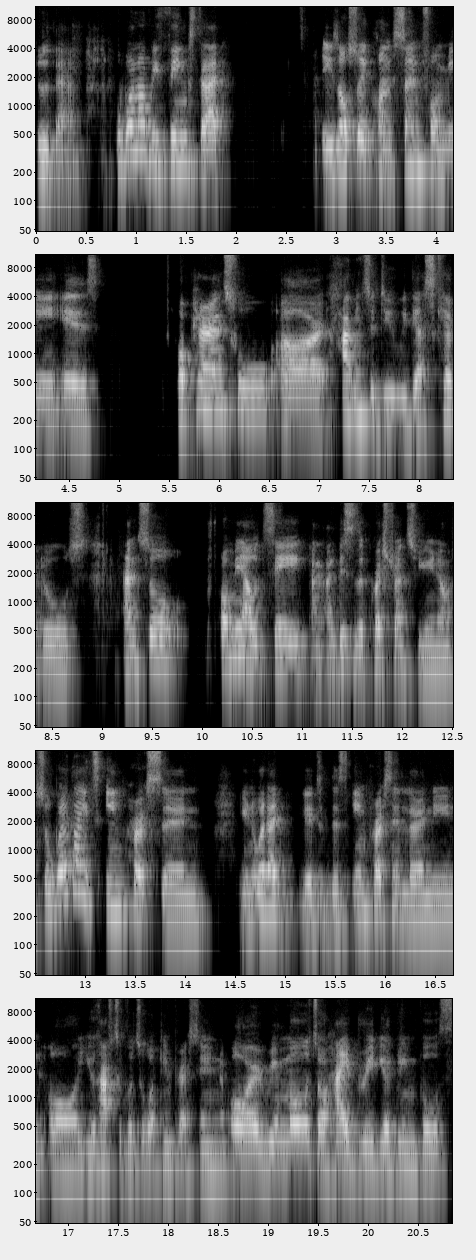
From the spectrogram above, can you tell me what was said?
to them. One of the things that is also a concern for me is for parents who are having to deal with their schedules. And so for me, I would say, and, and, this is a question to you now. So whether it's in person, you know, whether there's in person learning or you have to go to work in person or remote or hybrid, you're doing both.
